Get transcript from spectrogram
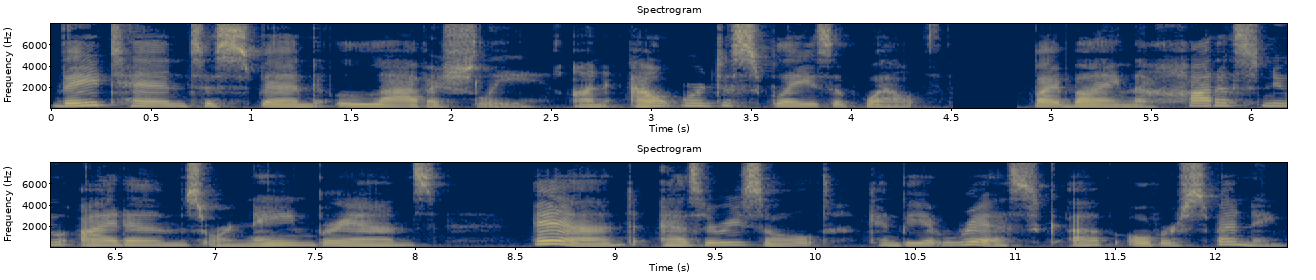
They tend to spend lavishly on outward displays of wealth by buying the hottest new items or name brands, and as a result, can be at risk of overspending.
